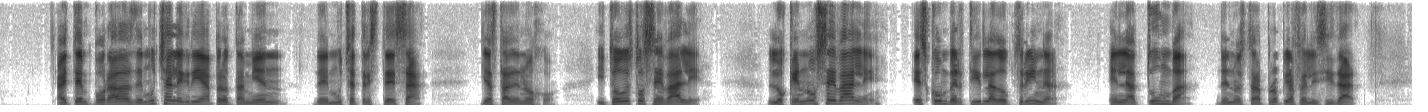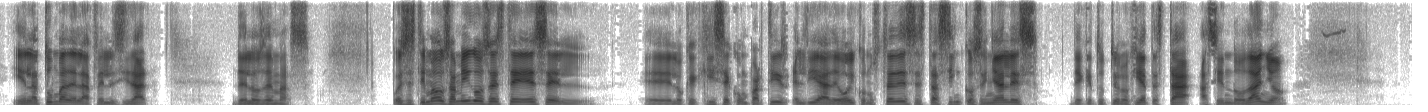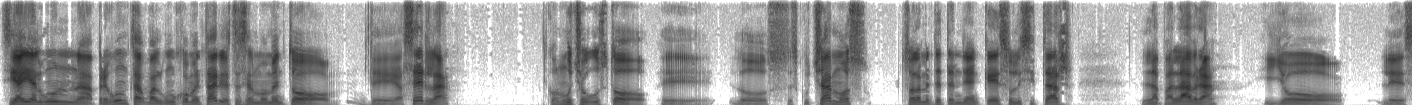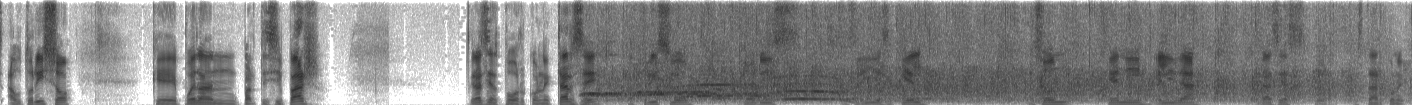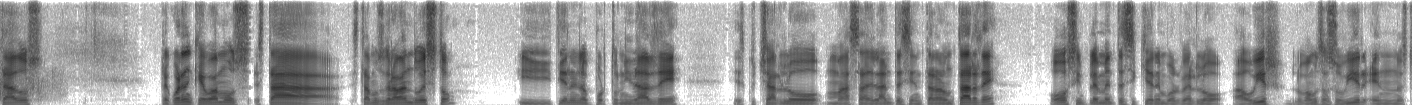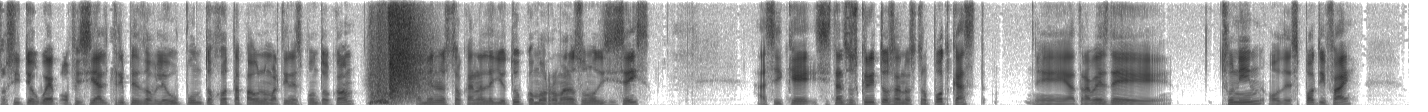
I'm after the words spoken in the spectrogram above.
Hay temporadas de mucha alegría, pero también de mucha tristeza y hasta de enojo. Y todo esto se vale. Lo que no se vale es convertir la doctrina en la tumba de nuestra propia felicidad y en la tumba de la felicidad de los demás. Pues estimados amigos, este es el eh, lo que quise compartir el día de hoy con ustedes, estas cinco señales de que tu teología te está haciendo daño. Si hay alguna pregunta o algún comentario, este es el momento de hacerla. Con mucho gusto eh, los escuchamos. Solamente tendrían que solicitar la palabra y yo les autorizo que puedan participar. Gracias por conectarse, Patricio, Doris, Ezequiel, Jason, Kenny, Elida, gracias por estar conectados. Recuerden que vamos, está, estamos grabando esto y tienen la oportunidad de escucharlo más adelante si entraron tarde o simplemente si quieren volverlo a oír. Lo vamos a subir en nuestro sitio web oficial www.jpaulomartinez.com. También en nuestro canal de YouTube como Romanos 1.16. Así que si están suscritos a nuestro podcast, eh, a través de TuneIn o de Spotify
